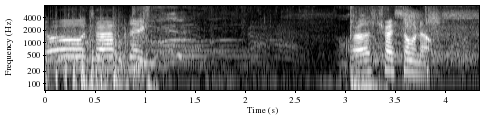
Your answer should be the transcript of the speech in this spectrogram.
No, it's happening? Alright, let's try someone else.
